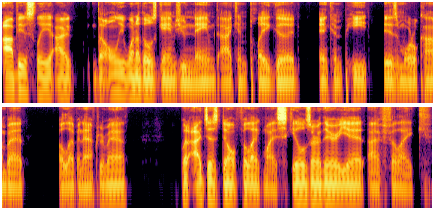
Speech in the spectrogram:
obviously I the only one of those games you named I can play good and compete is Mortal Kombat 11 Aftermath but I just don't feel like my skills are there yet. I feel like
